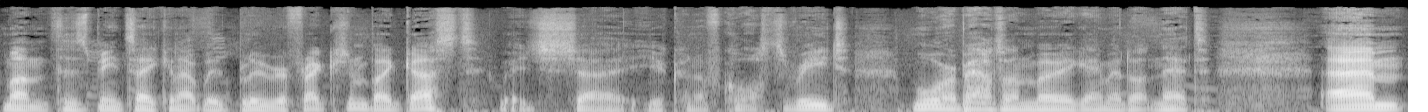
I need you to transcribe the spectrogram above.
month has been taken up with Blue Reflection by Gust, which uh, you can of course read more about on moegamer.net. Um,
